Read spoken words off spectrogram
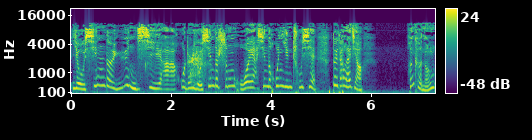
有新的运气呀，或者是有新的生活呀，新的婚姻出现。对他来讲，很可能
